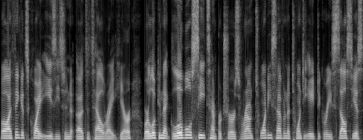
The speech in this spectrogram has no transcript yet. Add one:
well i think it's quite easy to uh, to tell right here. We're looking at global sea temperatures around 27 to 28 degrees celsius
